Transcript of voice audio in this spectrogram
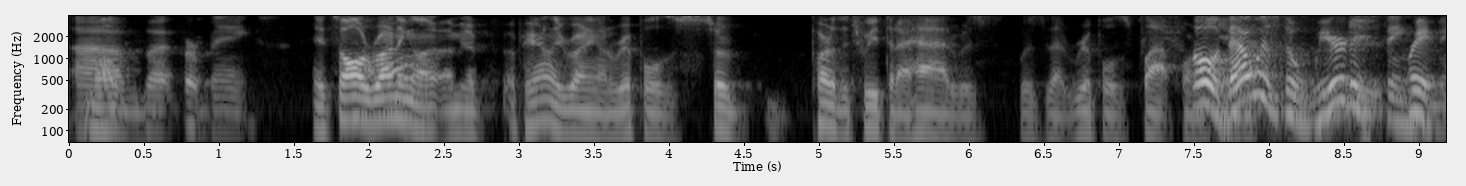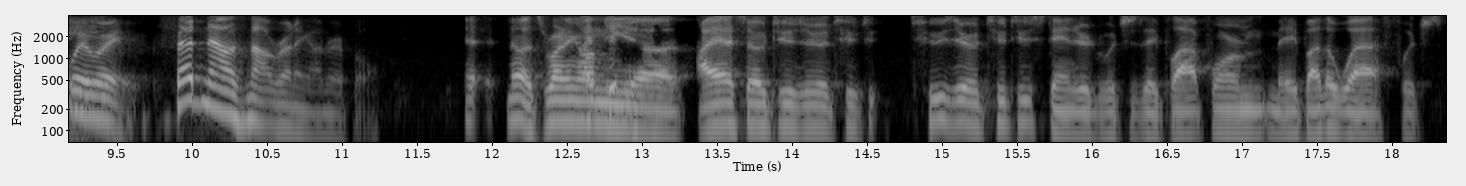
um, well, but for banks. It's all running on. I mean, apparently running on Ripple's. So part of the tweet that I had was was that Ripple's platform. Oh, that out. was the weirdest thing. Wait, wait, wait. FedNow is not running on Ripple. No, it's running on the uh, ISO 2022, 2022 standard, which is a platform made by the WEF, which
